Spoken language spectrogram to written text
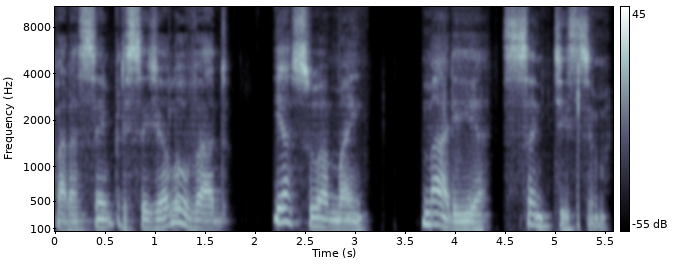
para sempre seja louvado, e a sua mãe, Maria Santíssima.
